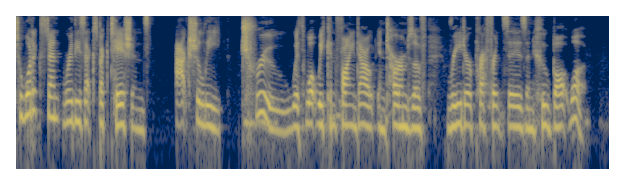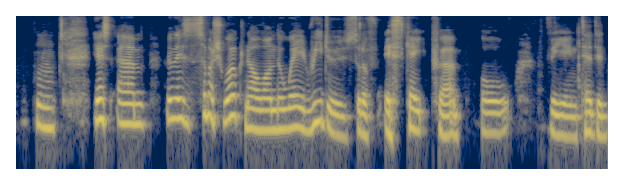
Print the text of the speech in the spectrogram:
To what extent were these expectations actually true with what we can find out in terms of reader preferences and who bought what? Hmm. Yes, um, there's so much work now on the way readers sort of escape uh, all the intended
